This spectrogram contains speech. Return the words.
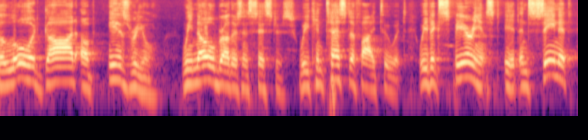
the Lord God of Israel. We know, brothers and sisters, we can testify to it. We've experienced it and seen it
